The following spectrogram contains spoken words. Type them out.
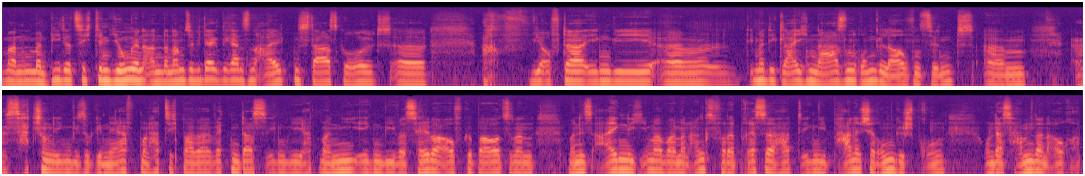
man, man bietet sich den Jungen an. Dann haben sie wieder die ganzen alten Stars geholt. Äh, ach, wie oft da irgendwie äh, immer die gleichen Nasen rumgelaufen sind. Ähm, es hat schon irgendwie so genervt. Man hat sich bei, Wetten das irgendwie, hat man nie irgendwie was selber aufgebaut, sondern man ist eigentlich immer, weil man Angst vor der Presse hat, irgendwie panisch herumgesprungen. Und das haben dann auch ab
